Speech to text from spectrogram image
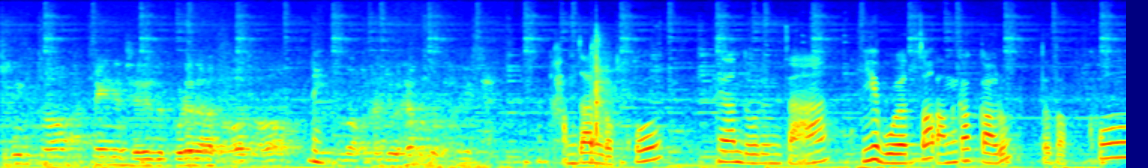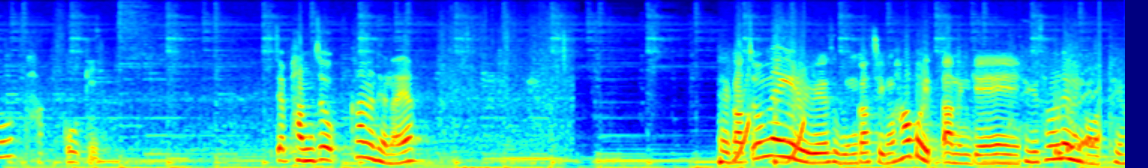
지금부터 앞에 있는 재료들 볼에다가 넣어서 네. 한번 간주를 해보도록 하겠습니다. 감자를 넣고 계란 노른자. 이게 뭐였죠? 남각가루 또 넣고 닭고기. 이제 반죽하면 되나요? 제가 쪼맹이를 위해서 뭔가 지금 하고 있다는 게 되게 설레는 것 같아요.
